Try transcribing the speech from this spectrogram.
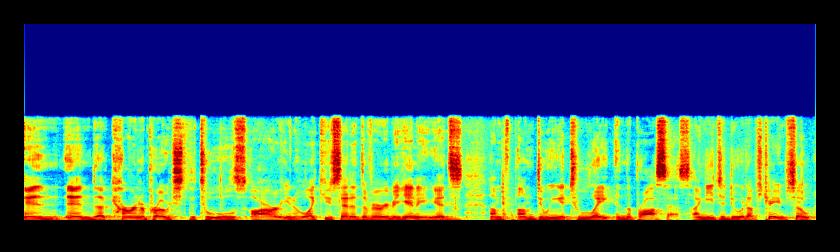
and and the current approach, the tools are, you know, like you said at the very beginning, it's yeah. I'm, I'm doing it too late in the process. I need to do it upstream. So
